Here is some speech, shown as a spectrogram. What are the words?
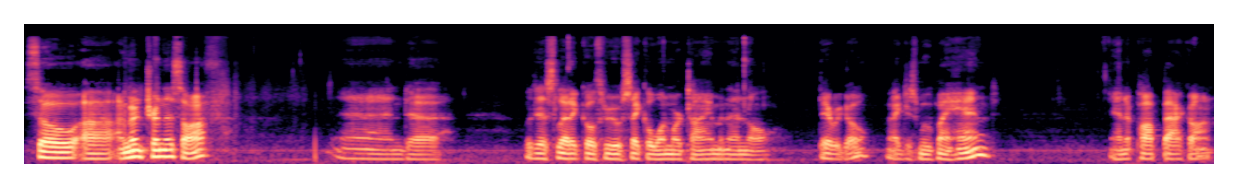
So uh, I'm going to turn this off and uh, we'll just let it go through a cycle one more time and then I'll, there we go. I just move my hand and it popped back on.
